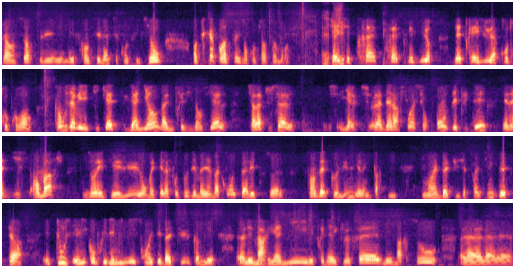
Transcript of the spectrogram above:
faire en sorte que les, les, Français de la circonscription, en tout cas pour l'instant, ils ont confiance en moi. Euh, c'est très très très dur d'être élu à contre-courant. Quand vous avez l'étiquette gagnant dans une présidentielle, ça va tout seul. Il y a, la dernière fois, sur 11 députés, il y en a 10 en marche, ils ont été élus, on mettait la photo d'Emmanuel Macron et ça allait tout seul. Sans être connu, il y en a une partie qui vont être battus cette fois-ci, etc. Et tous, y compris des ministres, ont été battus, comme les, euh, les Mariani, les Frédéric Lefebvre, les Marceau, euh, la, la, la,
